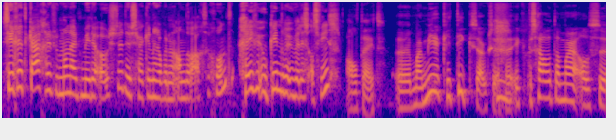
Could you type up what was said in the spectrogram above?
Sigrid Kaag heeft een man uit het Midden-Oosten, dus haar kinderen hebben een andere achtergrond. Geven uw kinderen u wel eens advies? Altijd. Eh, maar meer kritiek, zou ik zeggen. Ik beschouw het dan maar als, eh,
